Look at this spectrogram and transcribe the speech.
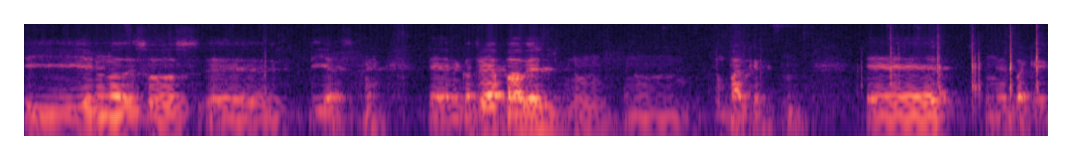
Y en uno de esos días me encontré a Pavel en un, en un, un parque, en el parque,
